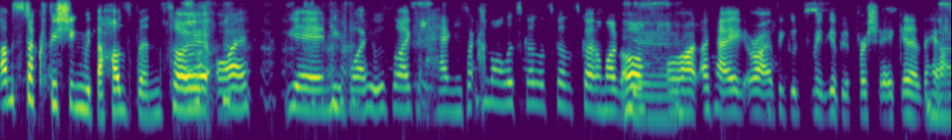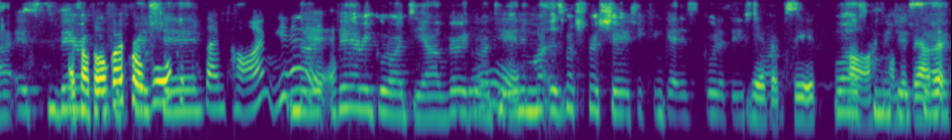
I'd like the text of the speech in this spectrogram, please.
I'm stuck fishing with the husband. So I, yeah, and he's like, he was like, hang, he's like, come on, let's go, let's go, let's go. I'm like, oh, Yeah. all right, okay, all right, it'd be good for me to get a bit of fresh air, get out of the house. No, it's very so I thought I'll go for a walk air. at the same time. Yeah. No, very good idea. Very good idea. And as much fresh air as you can get is good at these yeah, times. that's it. What else Oh, can we I'm do? about So, it.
